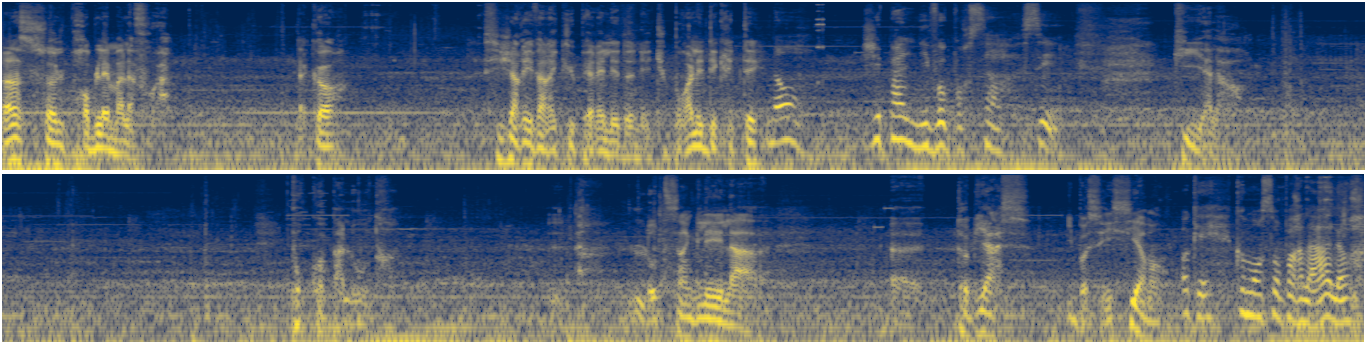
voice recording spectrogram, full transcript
Un seul problème à la fois. D'accord? Si j'arrive à récupérer les données, tu pourras les décrypter? Non, j'ai pas le niveau pour ça. C'est... Qui alors? Pourquoi pas l'autre? L'autre cinglé, là... Euh, Tobias. Il bossait ici avant. Ok, commençons par là alors.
